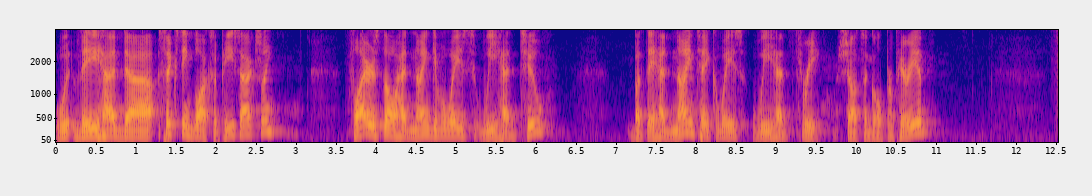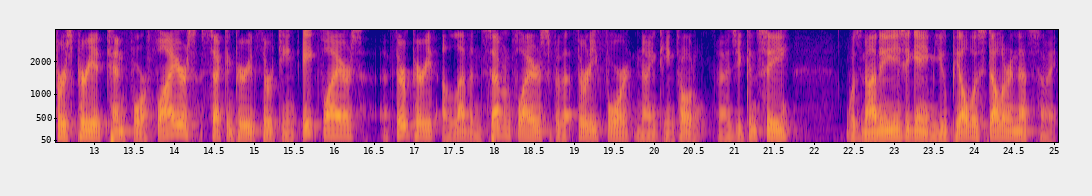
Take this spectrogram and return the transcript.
They had uh, 16 blocks apiece, actually. Flyers, though, had nine giveaways. We had two. But they had nine takeaways. We had three shots on goal per period. First period 10-4 Flyers, second period 13-8 Flyers, uh, third period 11-7 Flyers for that 34-19 total. As you can see, was not an easy game. UPL was stellar in nets tonight.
